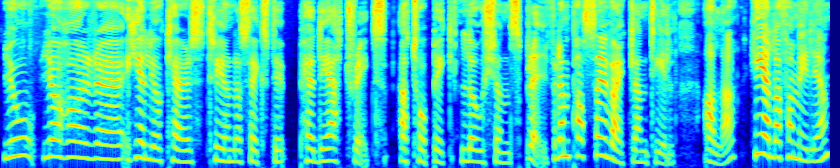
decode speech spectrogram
Jo, jag har eh, Heliocares 360 Pediatrics Atopic Lotion Spray. För den passar ju verkligen till alla, hela familjen.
